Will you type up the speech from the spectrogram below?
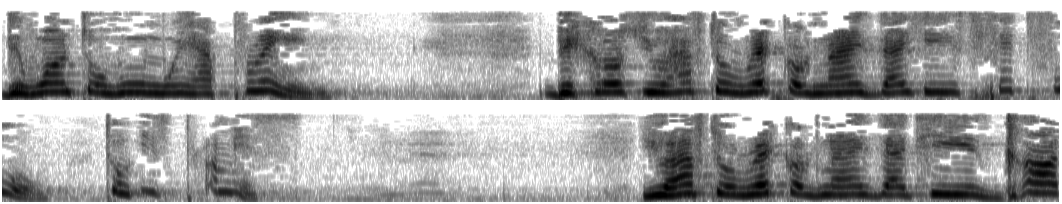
The one to whom we are praying. Because you have to recognize that He is faithful to His promise. You have to recognize that He is God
